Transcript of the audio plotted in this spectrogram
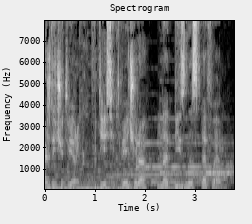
каждый четверг в 10 вечера на Бизнес FM.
